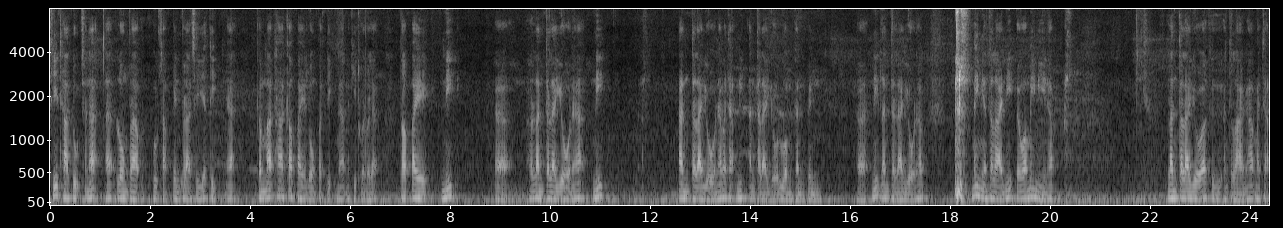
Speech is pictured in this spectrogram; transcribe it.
ชีทาตุชนะนะลงปราอุปสัพเป็นปราชัยตินะฮะ กรรมะท่าเข้าไปลงปฏินะเมื่อกี้ทวนไปแล้ว ต่อไปนิรันตรายโยนะฮะนิอันตรายโยนะมาจากนิอันตรายโยรวมกันเป็นนิรันตรายโยนะครับไม่มีอันตรายนิแปลว่าไม่มีนะครับลันตรายโยก็คืออันตรายนะครับ มาจาก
